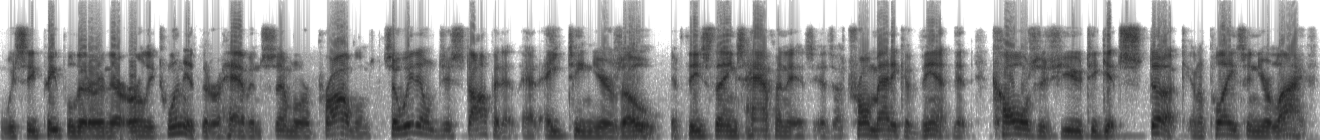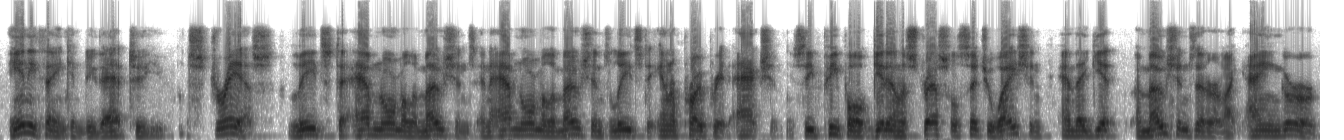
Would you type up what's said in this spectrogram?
we see people that are in their early 20s that are having similar problems. So, we don't just stop it at, at 18 years old. If these things happen, it's, it's a traumatic event that causes you to get stuck in a place in your life. Anything can do that to you. Stress leads to abnormal emotions, and abnormal emotions leads to inappropriate action. You see, people get in a stressful situation and they get emotions that are like anger or,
